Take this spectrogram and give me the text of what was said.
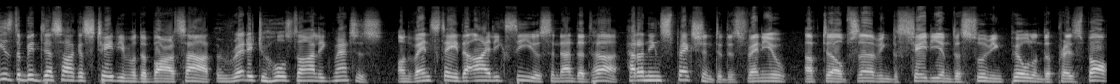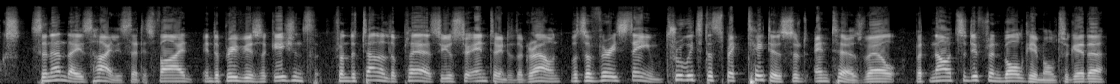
Is the Vidyasagar Stadium of the Barasat ready to host the I-League matches? On Wednesday, the I-League CEO Sananda Dhar had an inspection to this venue. After observing the stadium, the swimming pool and the press box, Sananda is highly satisfied. In the previous occasions, from the tunnel the players used to enter into the ground was the very same through which the spectators should enter as well. But now it's a different ballgame altogether.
